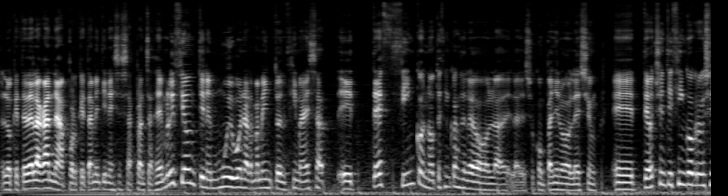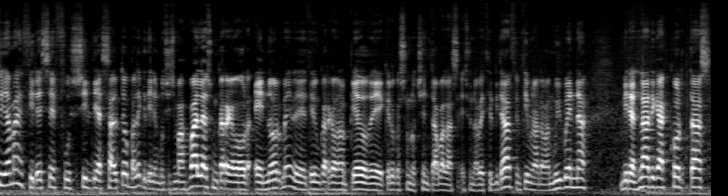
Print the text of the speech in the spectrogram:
lo que te dé la gana, porque también tienes esas planchas de demolición, tiene muy buen armamento encima de esa eh, T5, no T5 es de, la, de, su compañero Lesion. Eh, T85 creo que se llama, es decir, ese fusil de asalto, ¿vale? Que tiene muchísimas balas, un cargador enorme, tiene un cargador ampliado de creo que son 80 balas, es una versatilidad, encima una arma muy buena, miras largas, cortas,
